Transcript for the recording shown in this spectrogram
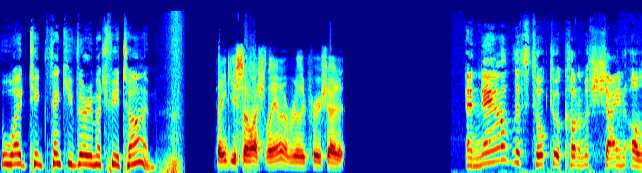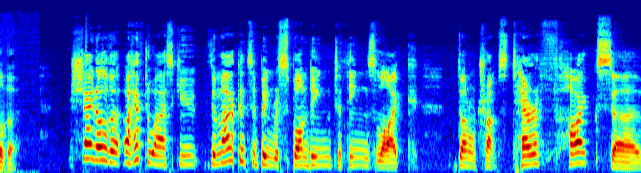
Well, Wade Tink, thank you very much for your time. Thank you so much, Leon. I really appreciate it. And now let's talk to economist Shane Oliver. Shane Oliver, I have to ask you the markets have been responding to things like Donald Trump's tariff hikes, uh,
